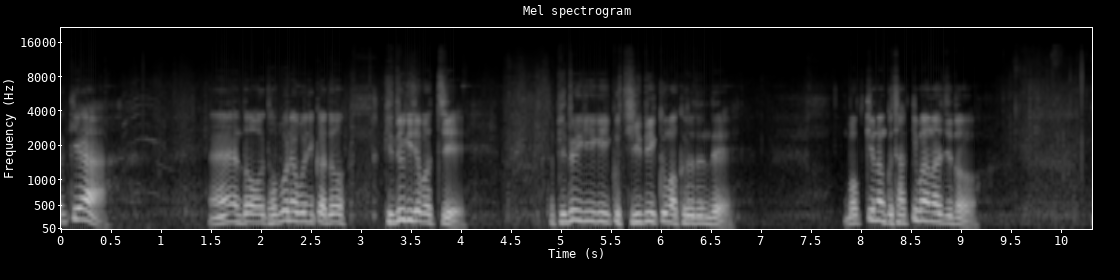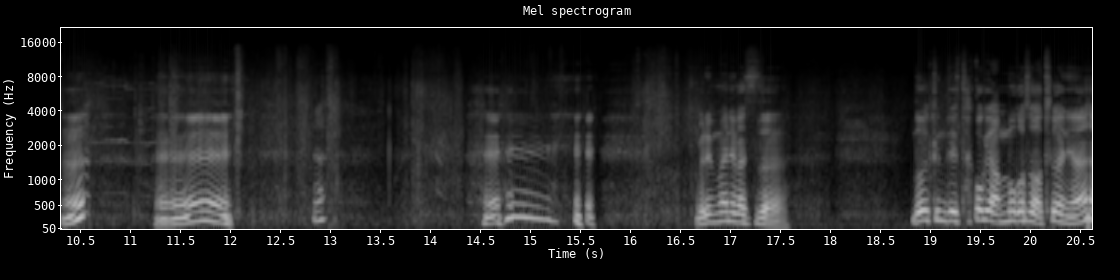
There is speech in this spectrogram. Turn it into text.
흑기야. 에, 너 저번에 보니까 너 비둘기 잡았지? 저 비둘기 있고 쥐도 있고 막 그러던데. 먹진 않고 잡기만 하지 너. 응? 에이. 어? 에헤이. 오랜만에 봤어. 너 근데 닭고기 안 먹어서 어떡하냐?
